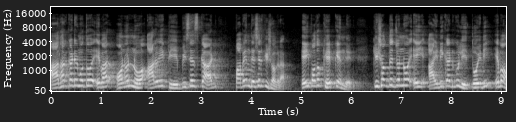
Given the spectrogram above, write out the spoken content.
আধার কার্ডের মতো এবার অনন্য আরও একটি বিশেষ কার্ড পাবেন দেশের কৃষকরা। এই পদক্ষেপ কেন্দ্রের। কৃষকদের জন্য এই আইডি কার্ডগুলি তৈরি এবং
